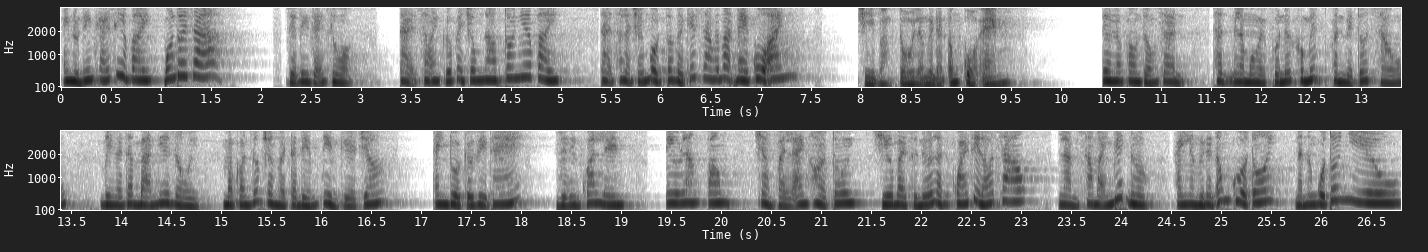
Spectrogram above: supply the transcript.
Anh nổi điên cái gì vậy Muốn tôi ra Diệu Tinh dãy rùa Tại sao anh cứ phải trông nom tôi như vậy Tại sao lại trói buộc tôi phải kết giao với bạn bè của anh Chỉ bằng tôi là người đàn ông của em. Tiêu Lâm Phong giống giận Thật là một người phụ nữ không biết phân biệt tốt xấu. Vì người ta bán đi rồi Mà còn giúp cho người ta đếm tiền kìa chứ. Anh đùa kiểu gì thế? Diệu Tinh quát lên Tiêu Lăng Phong Chẳng phải là anh hỏi tôi Chiêu bài sửa nữa là cái quái gì đó sao? Làm sao mà anh biết được? Anh là người đàn ông của tôi Đàn ông của tôi nhiều.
